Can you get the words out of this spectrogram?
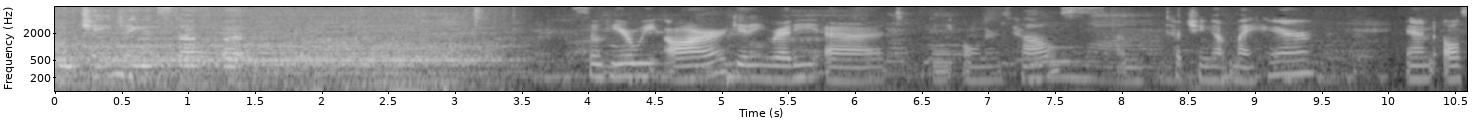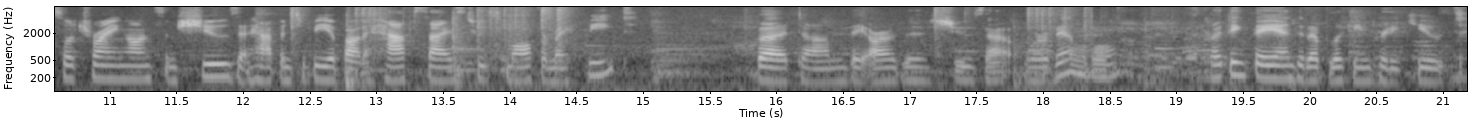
food changing and stuff, but. So here we are getting ready at the owner's house. I'm touching up my hair and also trying on some shoes that happen to be about a half size too small for my feet. But um, they are the shoes that were available. So I think they ended up looking pretty cute.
